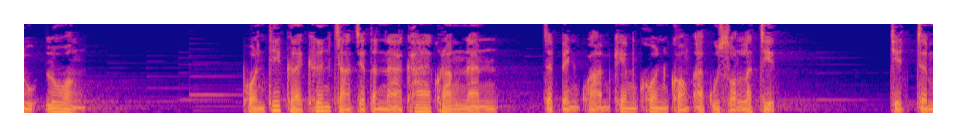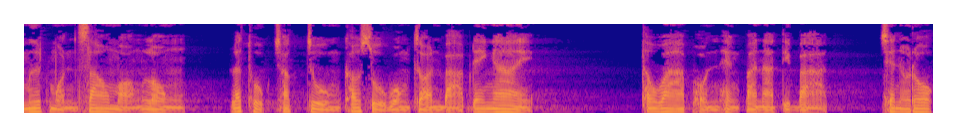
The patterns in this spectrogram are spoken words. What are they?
ลุล่วง ผลที่เกิดขึ้นจากเจตนาฆ่าครั้งนั้น จะเป็นความเข้มข้นของอกุศลจิต จิตจะมืดหม่นเศร้าหมองลง และถูกชักจูงเข้าสู่วงจรบาปได้ง่าย ทว่าผลแห่งปานาติบาตเช่นโรค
